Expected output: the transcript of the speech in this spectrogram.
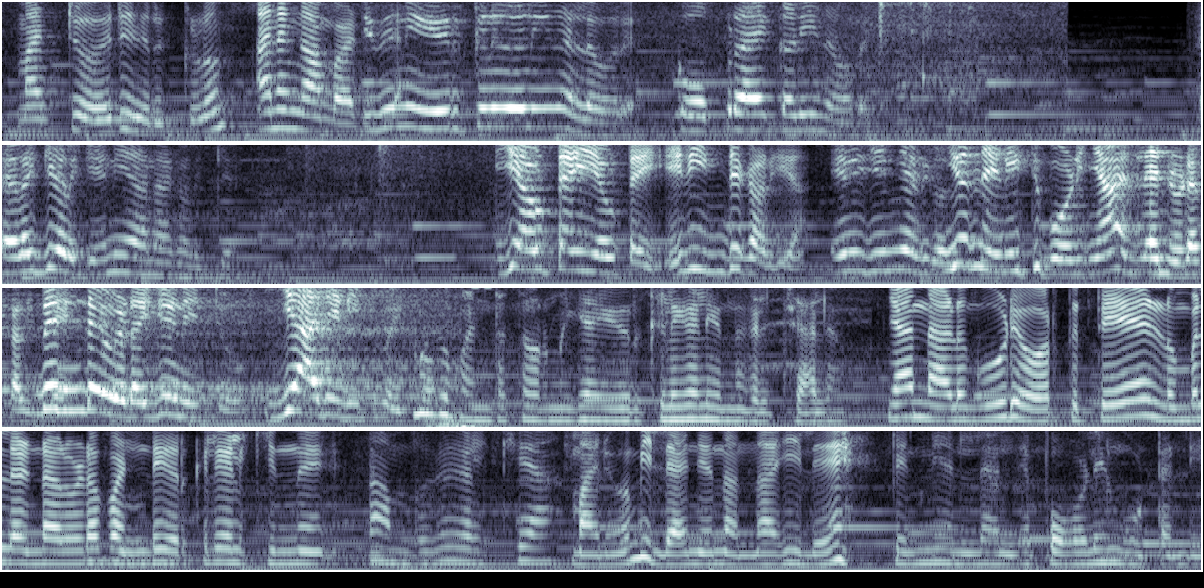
മറ്റൊരു ഇറുക്കളും അനങ്ങാൻ പാടില്ല. ഇതിന് ഇറുക്കൾ കളി എന്നല്ല പറയാം. കോപ്രായ കളി എന്നാ പറയാം. ഇളകി ഇളകി. ഇനി ഞാനാ കളിക്കാം ഈ ഔട്ടായി ഔട്ടായി ഇനി ഇന്റെ കളിയാ. എനിക്ക് ഇനി ഈ ഒന്ന് എണീറ്റ് പോടി ഞാൻ അല്ല എന്നോട് കളി എന്റെ ഇവിടെ എണീറ്റു. ഈ ആദ്യം എണീറ്റ് പോയി നമുക്ക് പണ്ടത്തെ ഓർമ്മയ്ക്ക് ഈർക്കിളി കളി ഒന്ന് കളിച്ചാലോ? ഞാൻ നാളും കൂടി ഓർത്തിട്ടേ ഉള്ളുമ്പോൾ രണ്ടാളൂടെ പണ്ട് ഈർക്കിളി കളിക്കുന്നേ. നമുക്ക് കളിക്കുക മനവുമില്ല ഞാൻ നന്നായില്ലേ? പിന്നെ അല്ല അല്ലേ പോളിയും കൂട്ടേണ്ടി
